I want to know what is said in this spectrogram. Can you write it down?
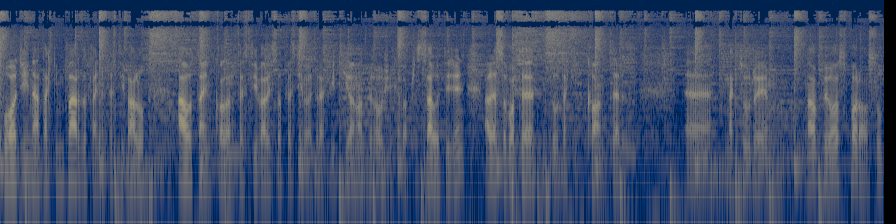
w Łodzi na takim bardzo fajnym festiwalu. Outline Color Festival, jest to festiwal graffiti, on odbywał się chyba przez cały tydzień, ale w sobotę był taki koncert, e, na którym no, było sporo osób,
